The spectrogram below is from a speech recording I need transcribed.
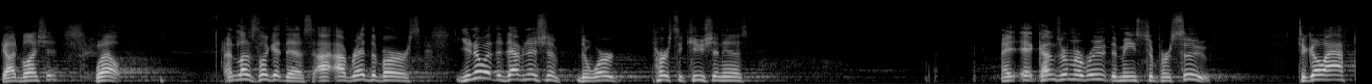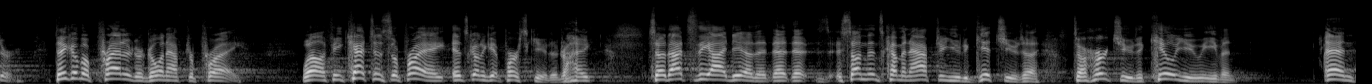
God bless you. Well, and let's look at this. I, I read the verse. You know what the definition of the word persecution is? It, it comes from a root that means to pursue, to go after. Think of a predator going after prey. Well, if he catches the prey, it's going to get persecuted, right? So that's the idea that, that, that something's coming after you to get you, to, to hurt you, to kill you, even. And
